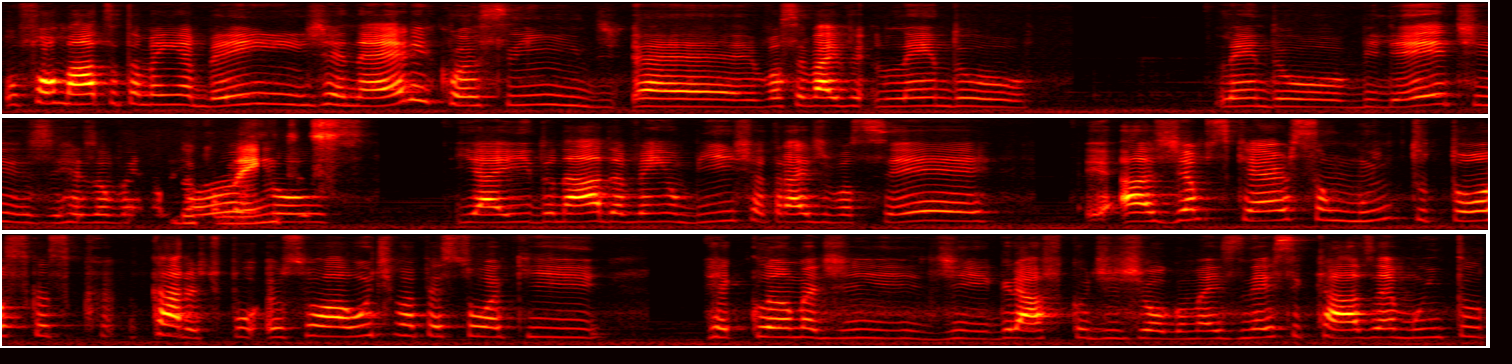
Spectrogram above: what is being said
o formato também é bem genérico, assim. É, você vai lendo lendo bilhetes e resolvendo documentos. Puzzles. E aí, do nada, vem um bicho atrás de você. As jumpscares são muito toscas. Cara, tipo, eu sou a última pessoa que reclama de, de gráfico de jogo, mas nesse caso é muito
